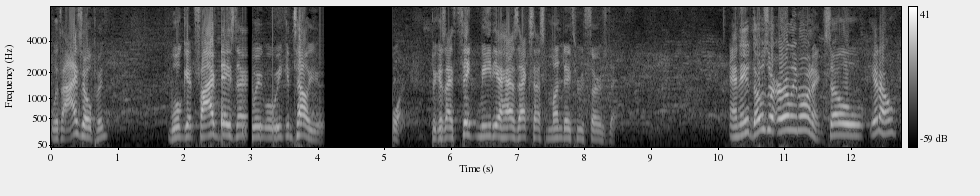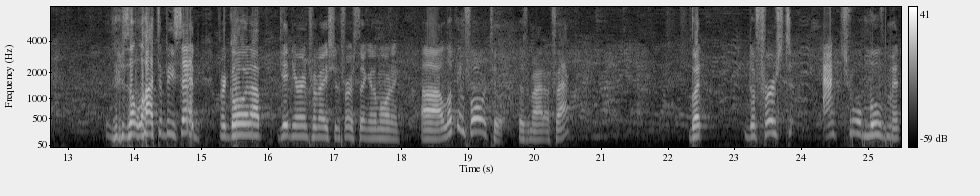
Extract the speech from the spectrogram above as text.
with eyes open, we'll get five days next week where we can tell you because I think media has access Monday through Thursday. And they, those are early mornings. So, you know, there's a lot to be said for going up, getting your information first thing in the morning. Uh, looking forward to it, as a matter of fact. But the first actual movement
